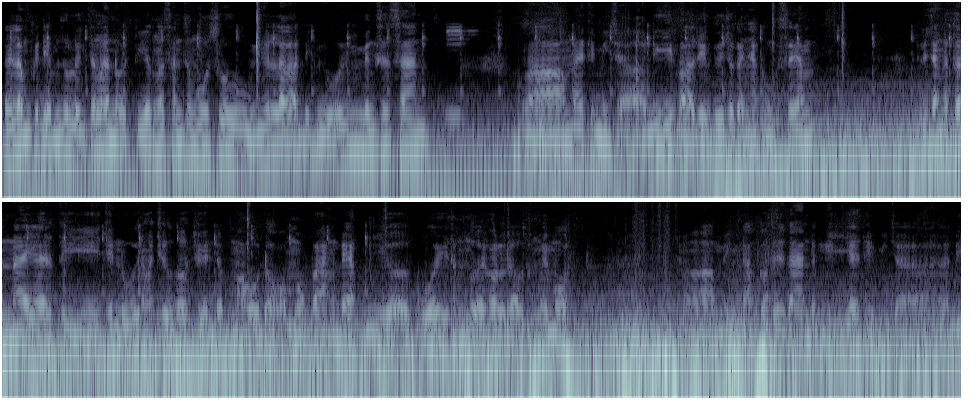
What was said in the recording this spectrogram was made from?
Đây là một cái điểm du lịch rất là nổi tiếng ở San Su cũng như là đỉnh núi Miêng Sơn San. Và hôm nay thì mình sẽ đi và review cho cả nhà cùng xem. Tuy rằng cái tuần này ấy, thì trên núi nó chưa có chuyển được màu đỏ màu vàng đẹp như ở cuối tháng 10 hoặc là đầu tháng 11 à, ờ, Mình đang có thời gian được nghỉ ấy, thì mình sẽ đi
